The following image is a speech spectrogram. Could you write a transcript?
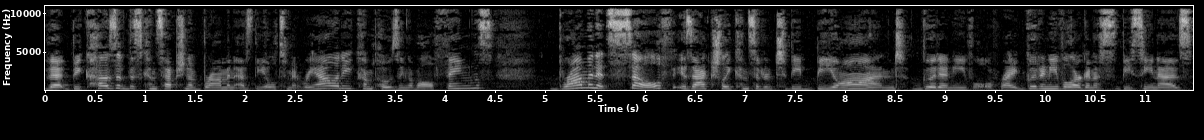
that because of this conception of Brahman as the ultimate reality, composing of all things, Brahman itself is actually considered to be beyond good and evil, right? Good and evil are going to be seen as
